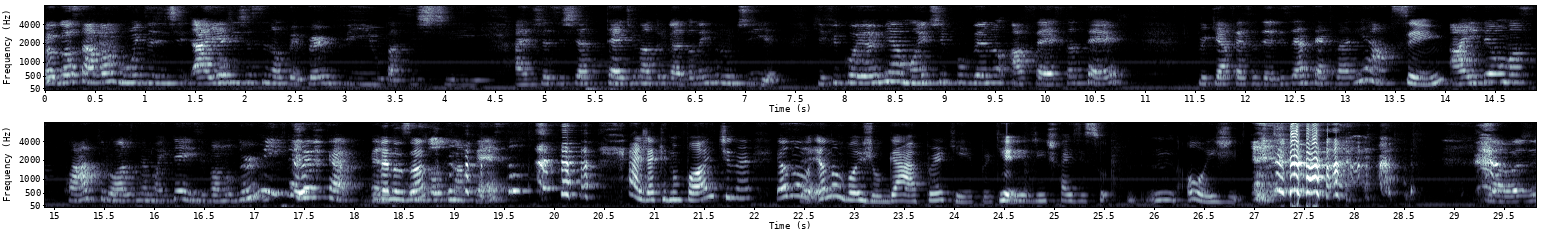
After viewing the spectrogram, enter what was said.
Eu gostava muito. A gente, aí a gente assinou o pay per view pra assistir. A gente assistia até de madrugada. Eu lembro um dia que ficou eu e minha mãe, tipo, vendo a festa até Porque a festa deles é até clarear. Sim. Aí deu umas quatro horas, minha mãe, Deise, vamos dormir, que você vai ficar vendo, os os outros? na festa. Ah, já que não pode, né? Eu não, Certo. eu não vou julgar, por quê? Porque a gente faz isso hoje. Não, hoje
